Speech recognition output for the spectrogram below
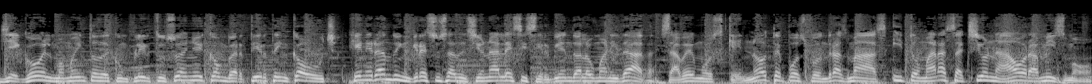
Llegó el momento de cumplir tu sueño y convertirte en coach, generando ingresos adicionales y sirviendo a la humanidad. Sabemos que no te pospondrás más y tomarás acción ahora mismo.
